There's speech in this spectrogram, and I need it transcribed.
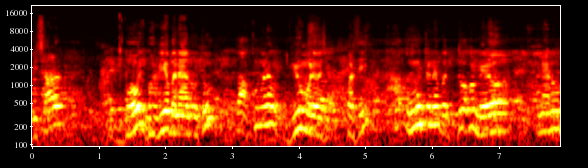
વિશાળ બહુ જ ભવ્ય બનાવેલું હતું. તો આખું મને વ્યૂ મળ્યો છે ઉપરથી. તો ઊંટ ને બધો આખો મેળો અને એનું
